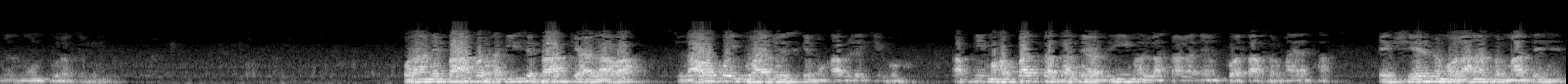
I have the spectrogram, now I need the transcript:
مضمون پورا کر لیں۔ قرآن پاک اور حدیث پاک کے علاوہ لاؤ کوئی دعا جو اس کے مقابلے کی ہو۔ اپنی محبت کا درد عظیم اللہ تعالیٰ نے ان کو عطا فرمایا تھا۔ ایک شعر میں مولانا فرماتے ہیں،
